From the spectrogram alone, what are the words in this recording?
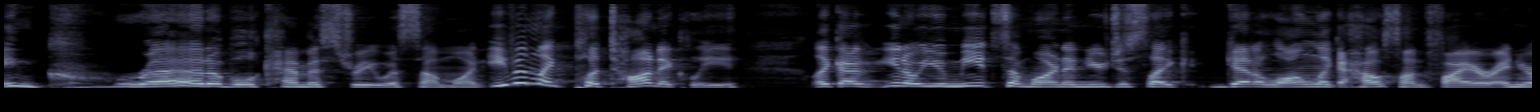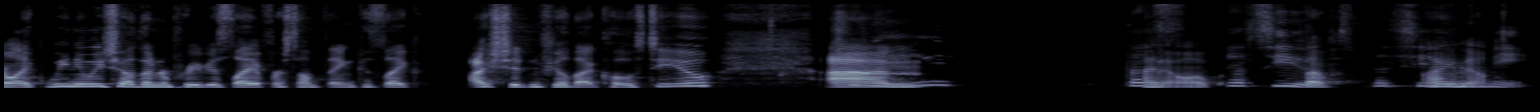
incredible chemistry with someone, even like platonically like I, you know, you meet someone and you just like get along like a house on fire, and you're like, we knew each other in a previous life or something, because like I shouldn't feel that close to you. Um, that's, I know that's you. That, that's you. I know. Me.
